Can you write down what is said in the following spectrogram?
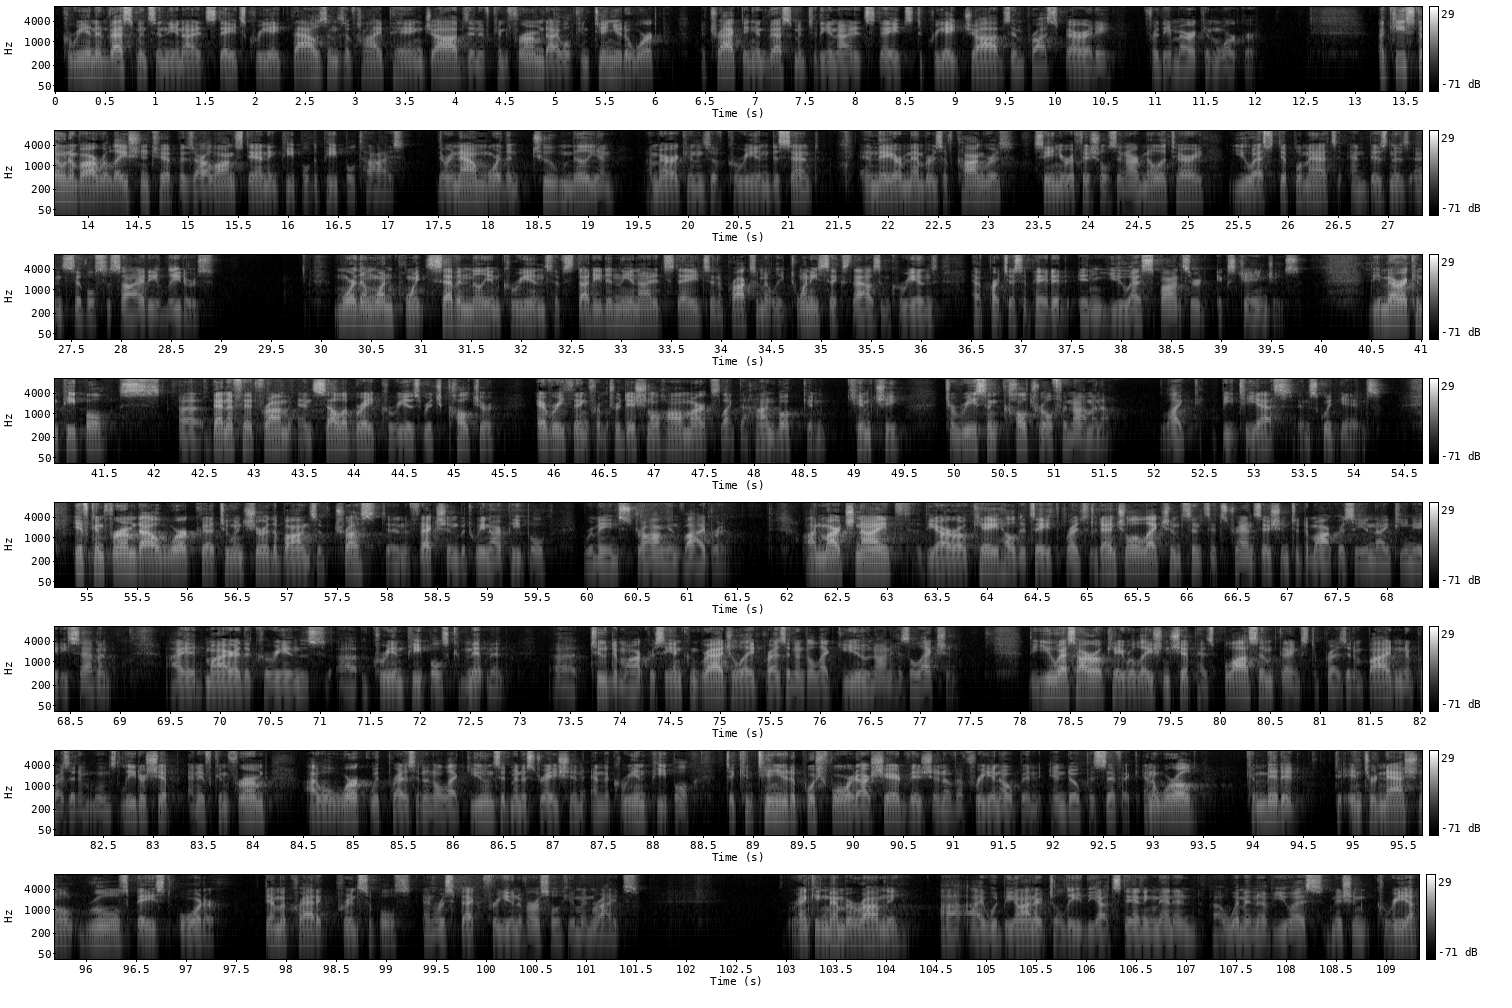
Korean investments in the United States create thousands of high paying jobs, and if confirmed, I will continue to work attracting investment to the United States to create jobs and prosperity for the American worker. A keystone of our relationship is our longstanding people to people ties. There are now more than 2 million Americans of Korean descent, and they are members of Congress, senior officials in our military, U.S. diplomats, and business and civil society leaders. More than 1.7 million Koreans have studied in the United States, and approximately 26,000 Koreans have participated in U.S. sponsored exchanges. The American people uh, benefit from and celebrate Korea's rich culture, everything from traditional hallmarks like the hanbok and kimchi to recent cultural phenomena like BTS and Squid Games. If confirmed, I'll work uh, to ensure the bonds of trust and affection between our people remain strong and vibrant. On March 9th, the ROK held its eighth presidential election since its transition to democracy in 1987. I admire the Koreans, uh, Korean people's commitment uh, to democracy and congratulate President elect Yoon on his election. The U.S. ROK relationship has blossomed thanks to President Biden and President Moon's leadership, and if confirmed, I will work with President elect Yoon's administration and the Korean people to continue to push forward our shared vision of a free and open Indo Pacific and a world committed to international rules based order, democratic principles, and respect for universal human rights. Ranking Member Romney, uh, I would be honored to lead the outstanding men and uh, women of U.S. Mission Korea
